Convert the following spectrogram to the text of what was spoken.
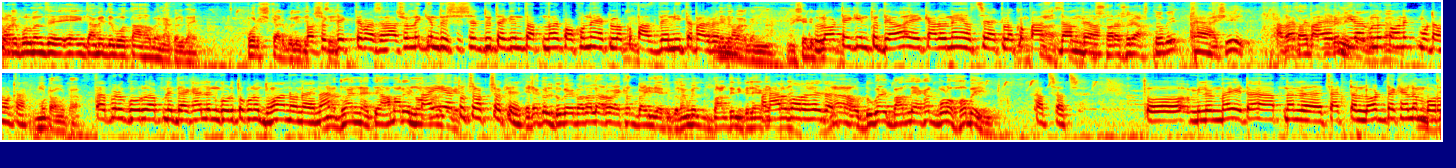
করে। বলবেন যে এই দামে দেবো তা হবে না কল ভাই। পরিষ্কার বলে দর্শক দিচ্ছি। দেখতে পাচ্ছেন আসলে কিন্তু শেষের দুটা কিন্তু আপনারা কখনো এক লক্ষ পাঁচ দিয়ে নিতে পারবেন না। পারবেন না। হ্যাঁ, লটে কিন্তু দেওয়া এই কারণেই হচ্ছে এক লক্ষ পাঁচ পাঁচ, দাম দেওয়া। সরাসরি আসতে হবে হ্যাঁ। আসি আবার পায়ের গিরাগুলো তো হ্যাঁ। অনেক মোটা মোটা। মোটা মোটা তারপরে গরু আপনি দেখাইলেন গরু তো কোনো ধোয়ানো নাই না। ধোয়ান নাই তো আমার তাই এত চকচকে। এটা করে ডুগাই বাদালে আরও এক হাত বাড়ি যাইতে আমি বাদ দিন গেলে আরও বড় হয়ে? না ডুগাই বাদলে এক হাত বড় হবেই। আচ্ছা আচ্ছা। তো মিলন ভাই এটা আপনার চারটা লট দেখালাম বড়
